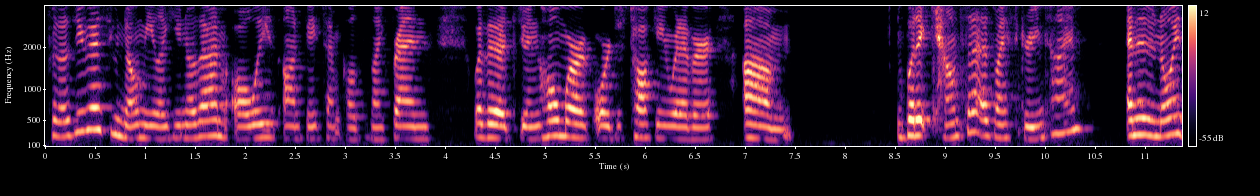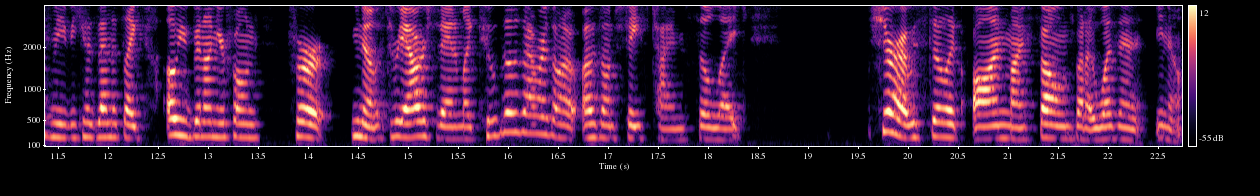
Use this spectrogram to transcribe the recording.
for those of you guys who know me, like you know that I'm always on FaceTime calls with my friends, whether that's doing homework or just talking or whatever. Um, but it counts that as my screen time. And it annoys me because then it's like, oh, you've been on your phone for you know, three hours today. And I'm like, two of those hours I was on FaceTime. So, like, sure, I was still like on my phone, but I wasn't, you know.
